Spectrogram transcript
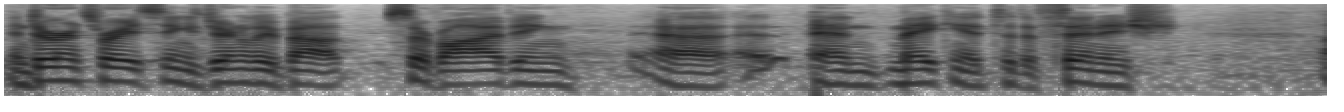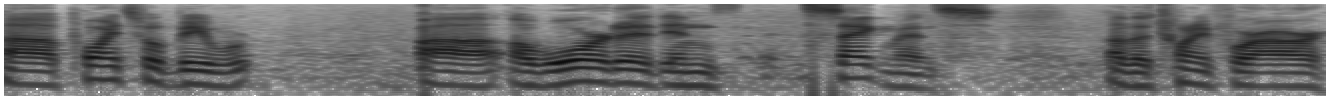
Endurance racing is generally about surviving uh, and making it to the finish. Uh, points will be awarded in segments of the 24-hour.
